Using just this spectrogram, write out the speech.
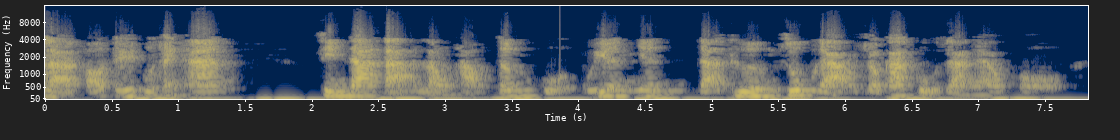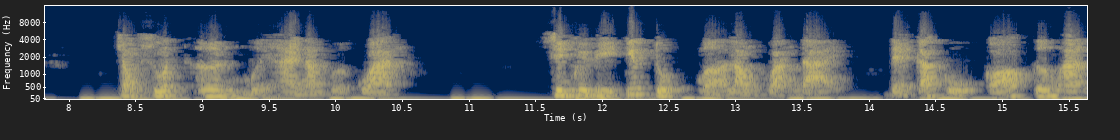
là Phó Tế của Thành An, xin đa tạ lòng hảo tâm của quý ân nhân đã thương giúp gạo cho các cụ già nghèo khổ trong suốt hơn 12 năm vừa qua. Xin quý vị tiếp tục mở lòng quảng đại để các cụ có cơm ăn.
